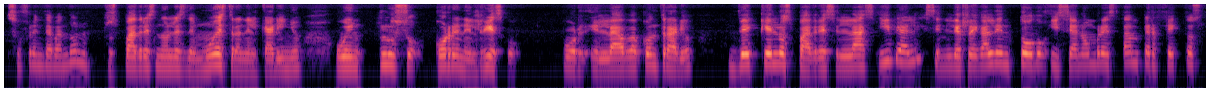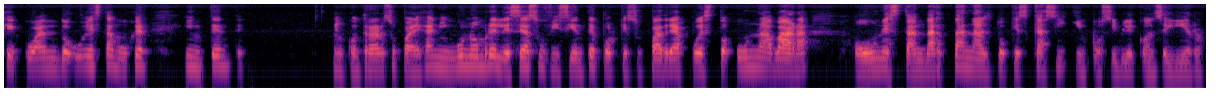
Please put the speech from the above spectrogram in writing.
sufren de abandono. Sus padres no les demuestran el cariño o incluso corren el riesgo, por el lado contrario, de que los padres las idealicen, les regalen todo y sean hombres tan perfectos que cuando esta mujer intente encontrar a su pareja, ningún hombre le sea suficiente porque su padre ha puesto una vara o un estándar tan alto que es casi imposible conseguirlo,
